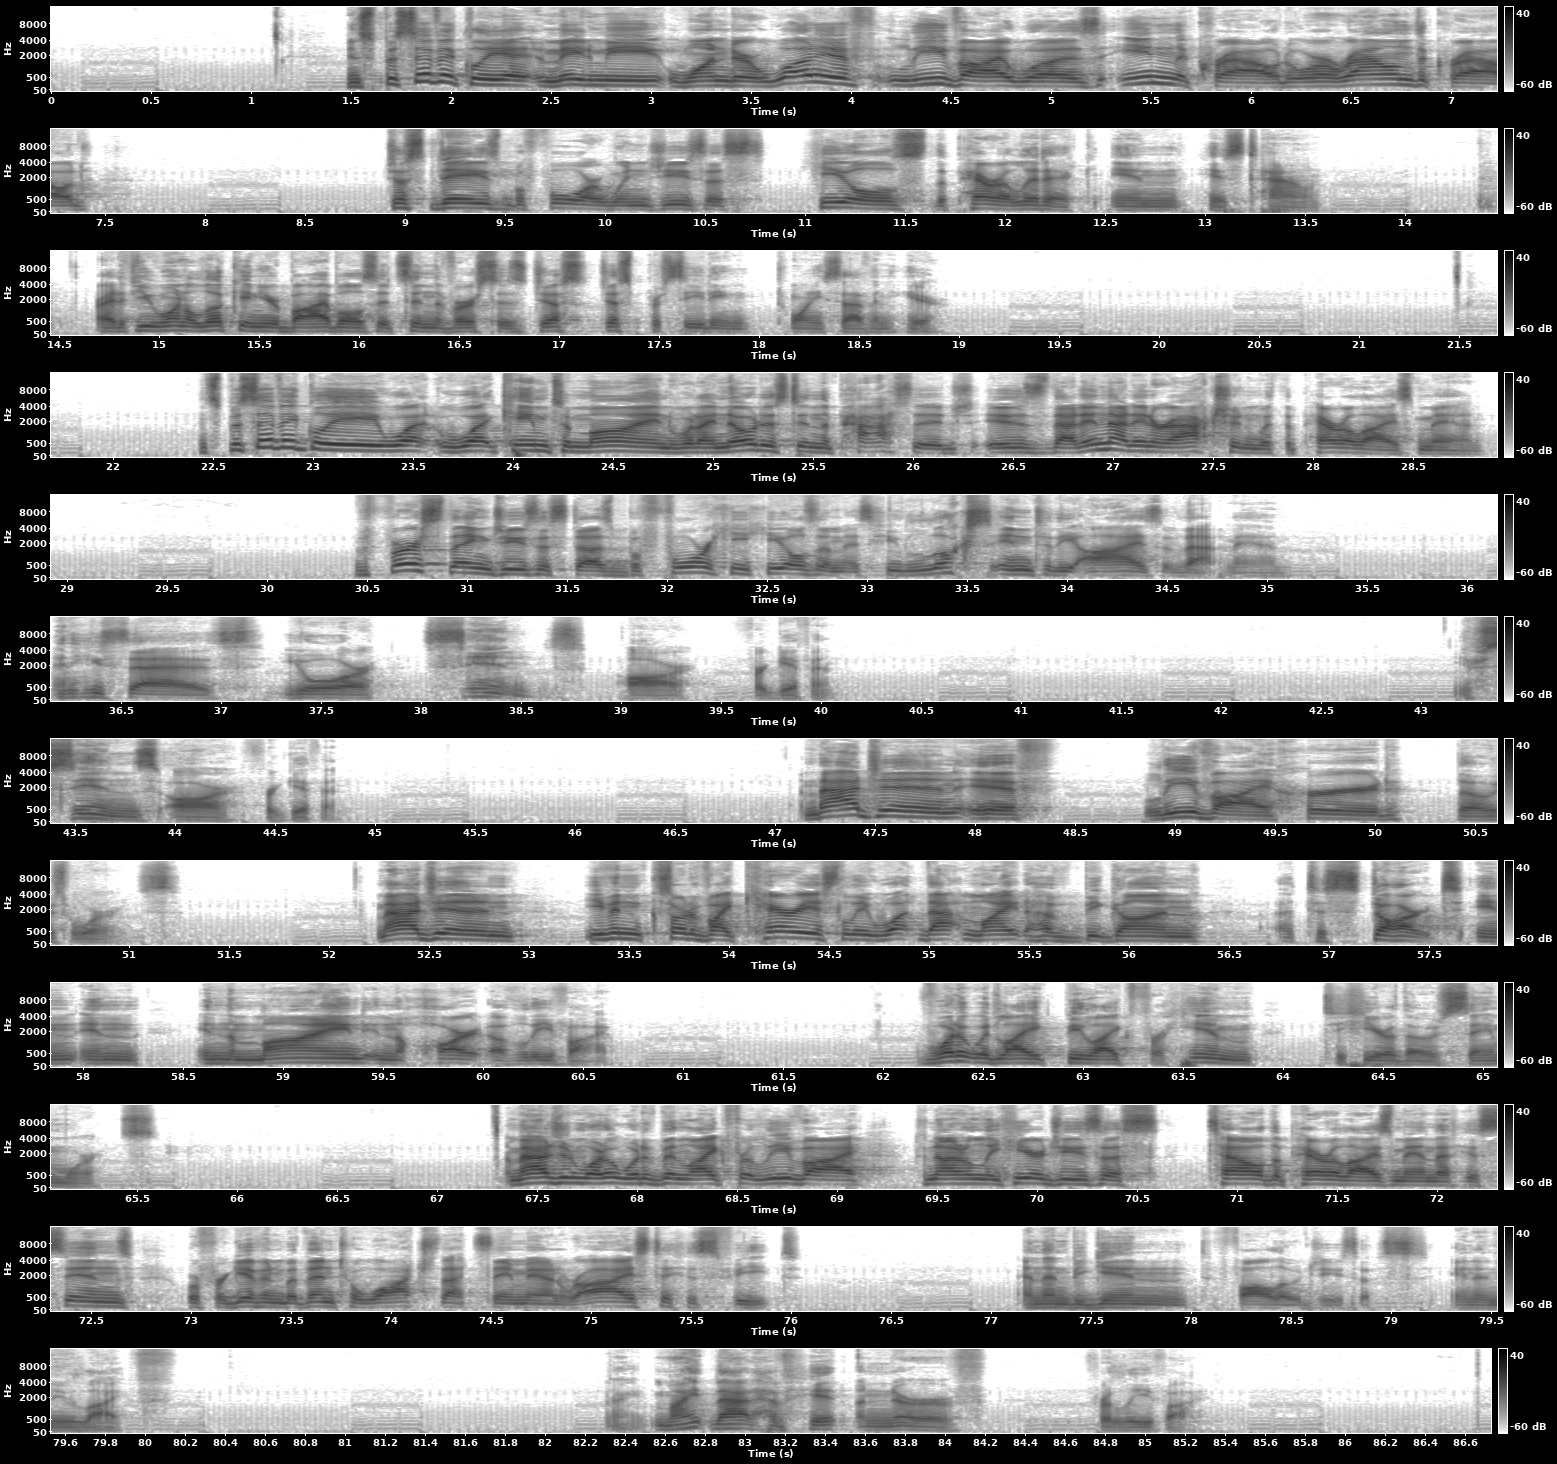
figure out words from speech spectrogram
And specifically, it made me wonder what if Levi was in the crowd or around the crowd just days before when Jesus heals the paralytic in his town. Right? If you want to look in your Bibles, it's in the verses just, just preceding 27 here. And specifically, what, what came to mind, what I noticed in the passage, is that in that interaction with the paralyzed man, the first thing Jesus does before he heals him is he looks into the eyes of that man and he says, Your sins are forgiven. Your sins are forgiven. Imagine if Levi heard those words. Imagine, even sort of vicariously, what that might have begun uh, to start in, in, in the mind, in the heart of Levi. What it would like, be like for him to hear those same words. Imagine what it would have been like for Levi to not only hear Jesus tell the paralyzed man that his sins were forgiven, but then to watch that same man rise to his feet and then begin to follow Jesus in a new life. Right? Might that have hit a nerve for Levi?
